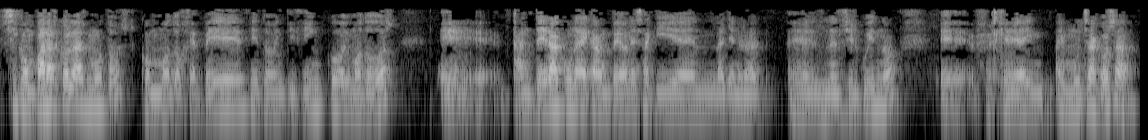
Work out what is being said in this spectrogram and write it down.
si comparas con las motos, con MotoGP, 125 y Moto 2, eh, cantera, cuna de campeones aquí en la General, en el circuito, ¿no? Eh, es que hay, mucha cosa,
